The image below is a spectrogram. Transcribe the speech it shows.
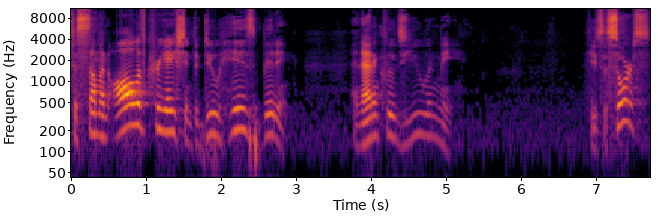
to summon all of creation to do his bidding. And that includes you and me. He's the source,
